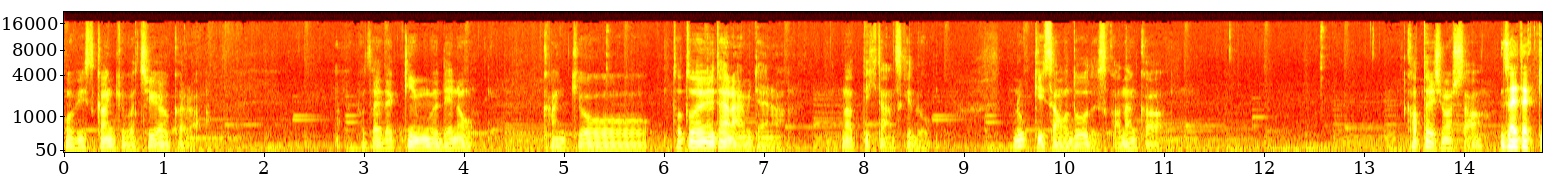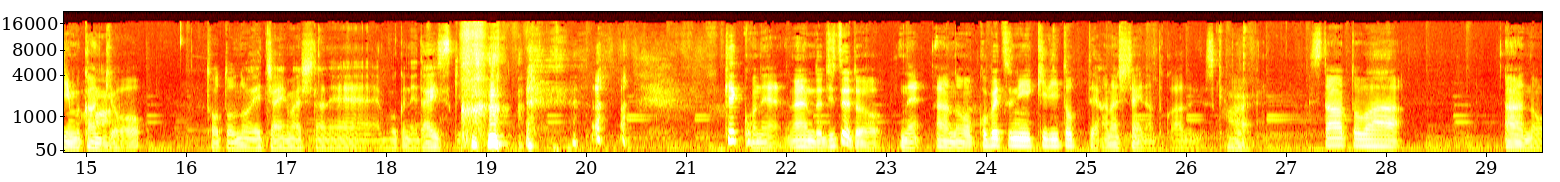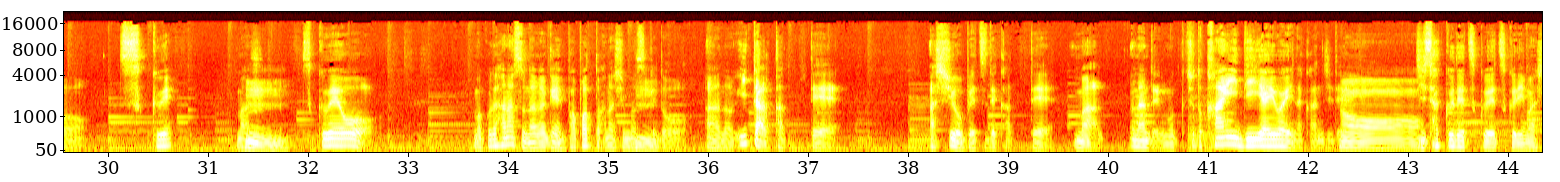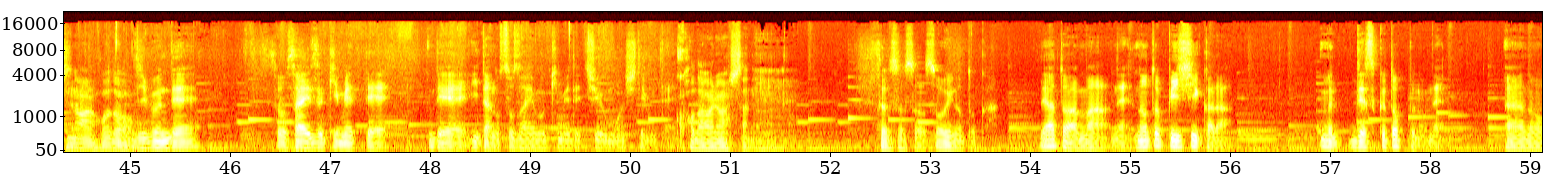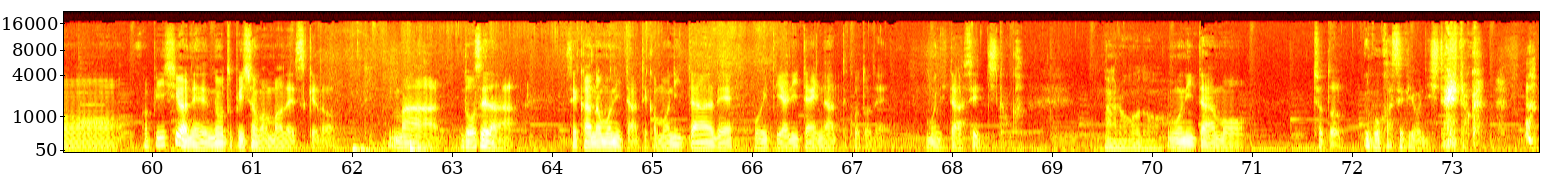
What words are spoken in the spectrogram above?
オフィス環境が違うから在宅勤務での環境を整えたいなみたいななってきたんですけどロッキーさんはどうですか？なんか買ったりしました？在宅勤務環境を整えちゃいましたね。僕ね大好き。結構ねなんだ実を言うとねあの個別に切り取って話したいなとかあるんですけど、はい。スタートはあの机。まず、うん。机を、まあ、これ話すと長いけんパパッと話しますけど、あの板買って足を別で買ってまあなんていうのちょっと簡易 DIY な感じであ自作で机作りました。なるほど。自分でそうサイズ決めてで板の素材も決めて注文してみたいな。こだわりましたね。そうそうそうそういうのとか。であとはまあねノート PC からまあデスクトップのねあの PC はねノート PC のままですけどまあどうせならセカンドモニターっていうかモニターで置いてやりたいなってことでモニター設置とか。なるほど。モニターもちょっと動かせるようにしたりとか。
